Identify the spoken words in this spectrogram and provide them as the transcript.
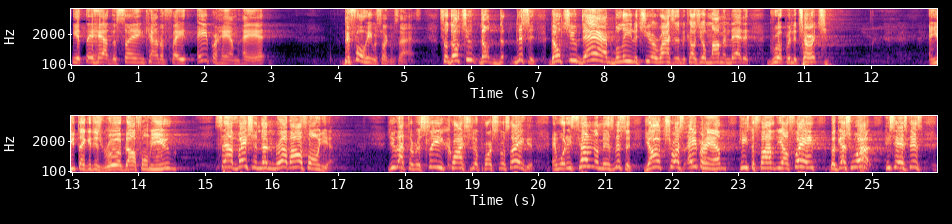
if they have the same kind of faith Abraham had before he was circumcised. So don't you don't listen, don't you dare believe that you are righteous because your mom and daddy grew up in the church and you think it just rubbed off on you. Salvation doesn't rub off on you. You got to receive Christ as your personal Savior. And what he's telling them is listen, y'all trust Abraham, he's the father of your faith, but guess what? He says this,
